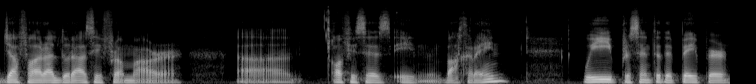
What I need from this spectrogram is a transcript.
Jafar Al Durazi from our uh, offices in Bahrain. We presented a paper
